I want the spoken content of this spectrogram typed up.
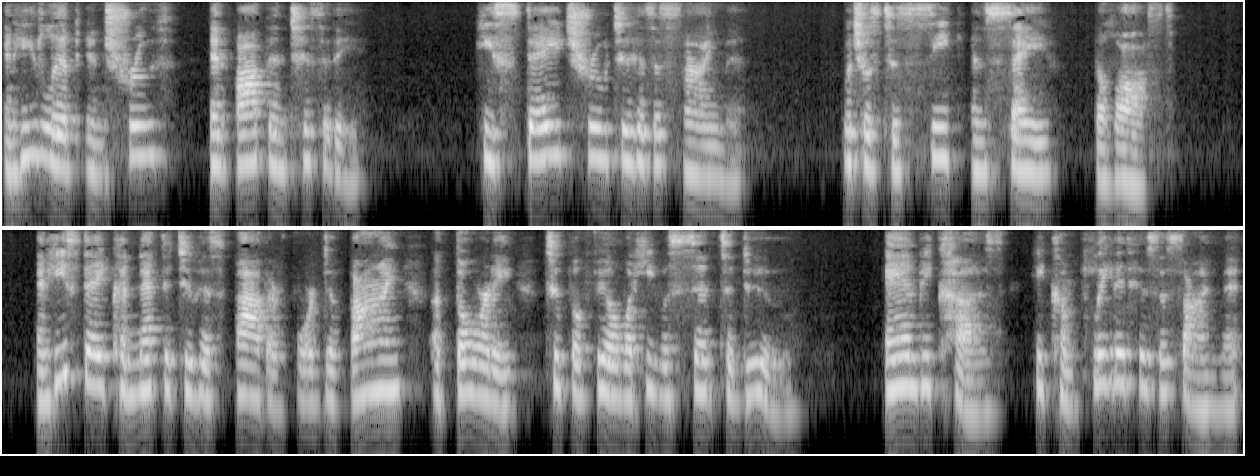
and He lived in truth and authenticity. He stayed true to His assignment, which was to seek and save the lost and he stayed connected to his father for divine authority to fulfill what he was sent to do. And because he completed his assignment,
